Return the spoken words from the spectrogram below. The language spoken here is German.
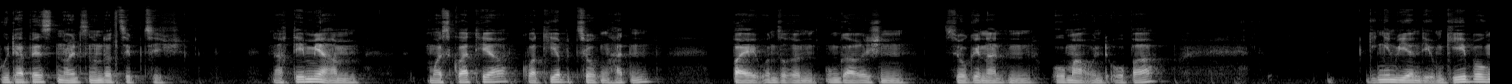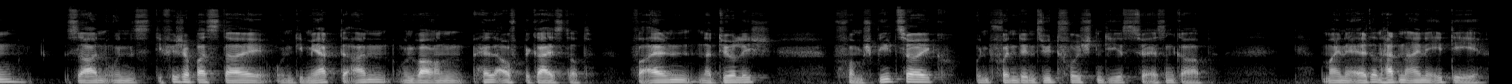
Budapest 1970. Nachdem wir am Moskwater Quartier bezogen hatten, bei unseren ungarischen sogenannten Oma und Opa, gingen wir in die Umgebung, sahen uns die Fischerbastei und die Märkte an und waren hellauf begeistert. Vor allem natürlich vom Spielzeug und von den Südfrüchten, die es zu essen gab. Meine Eltern hatten eine Idee.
